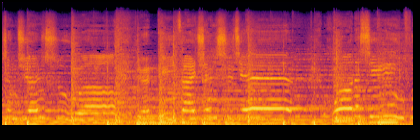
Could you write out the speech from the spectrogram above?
成眷属啊！愿你在尘世间活得幸福。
